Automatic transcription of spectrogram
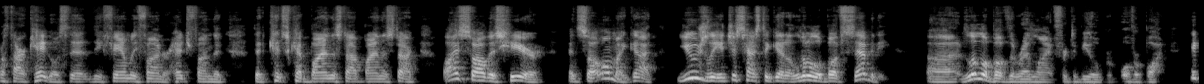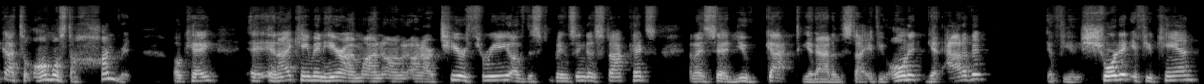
Archegos, the, the family fund or hedge fund that that kept buying the stock, buying the stock. Well, I saw this here and saw, oh my God, usually it just has to get a little above 70, uh, a little above the red line for it to be over, overbought. It got to almost 100. Okay. And I came in here, I'm on, on, on our tier three of the Benzinga stock picks. And I said, you've got to get out of the stock. If you own it, get out of it. If you short it, if you can,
